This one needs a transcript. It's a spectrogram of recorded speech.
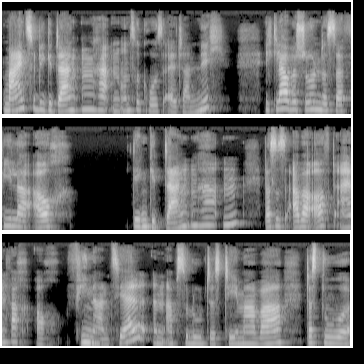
Meinst du, die Gedanken hatten unsere Großeltern nicht? Ich glaube schon, dass da viele auch den Gedanken hatten, dass es aber oft einfach auch finanziell ein absolutes Thema war, dass du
